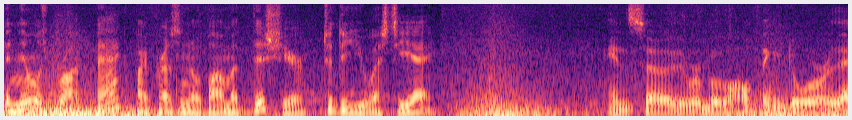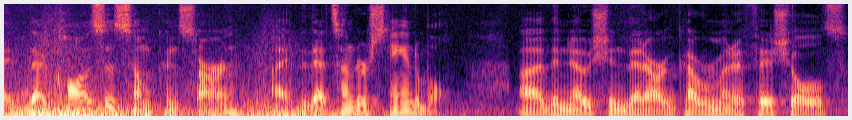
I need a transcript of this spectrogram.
and then was brought back by President Obama this year to the USDA. And so the revolving door, that, that causes some concern. Uh, that's understandable. Uh, the notion that our government officials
